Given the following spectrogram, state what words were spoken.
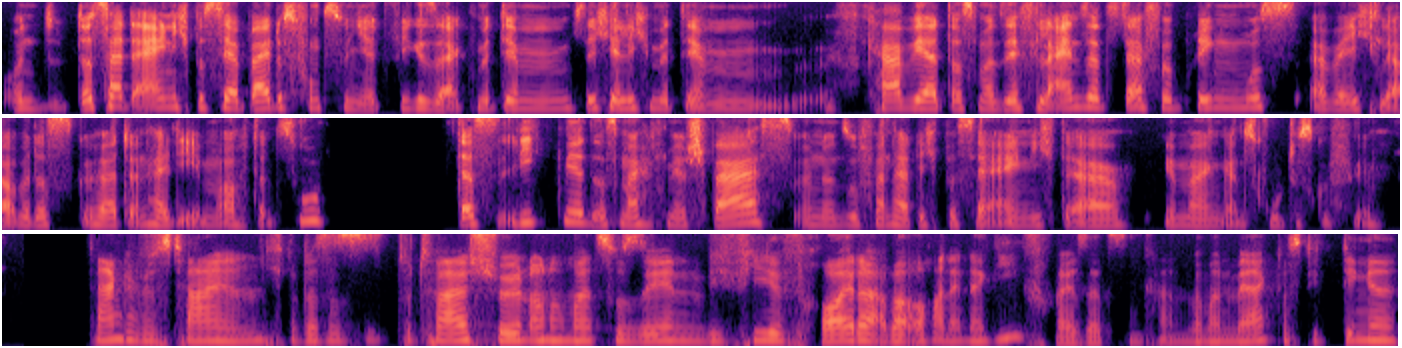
Und das hat eigentlich bisher beides funktioniert. Wie gesagt, mit dem, sicherlich mit dem Kaviar, dass man sehr viel Einsatz dafür bringen muss. Aber ich glaube, das gehört dann halt eben auch dazu. Das liegt mir, das macht mir Spaß. Und insofern hatte ich bisher eigentlich da immer ein ganz gutes Gefühl. Danke fürs Teilen. Ich glaube, das ist total schön, auch nochmal zu sehen, wie viel Freude aber auch an Energie freisetzen kann. Wenn man merkt, dass die Dinge,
